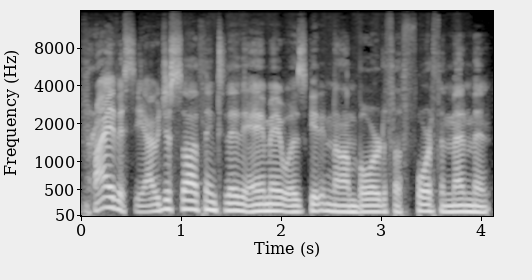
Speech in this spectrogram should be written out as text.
privacy. I just saw a thing today. The AMA was getting on board with a Fourth Amendment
